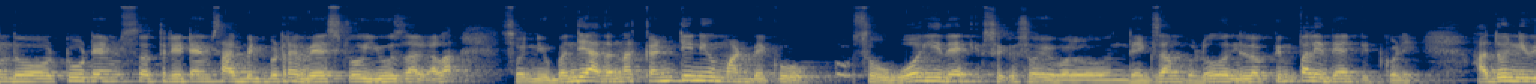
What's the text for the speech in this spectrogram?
ಒಂದು ಟೂ ಟೈಮ್ಸ್ ತ್ರೀ ಟೈಮ್ಸ್ ಆಗಿಬಿಟ್ಬಿಟ್ರೆ ವೇಸ್ಟು ಯೂಸ್ ಆಗೋಲ್ಲ. ಸೊ ನೀವು ಬಂದು ಅದನ್ನು ಕಂಟಿನ್ಯೂ ಮಾಡಬೇಕು. ಸೊ ಹೋಗಿದೆ. ಸೊ ಇವಾಗ ಒಂದು ಎಕ್ಸಾಂಪಲು ಇಲ್ಲೋ ಪಿಂಪಲ್ ಇದೆ ಅಂತ ಇಟ್ಕೊಳ್ಳಿ. ಅದು ನೀವು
